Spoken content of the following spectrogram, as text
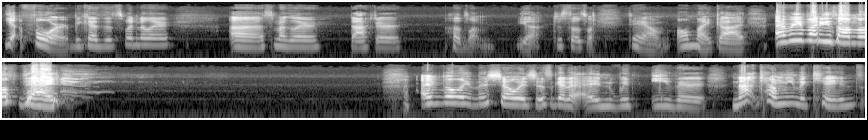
Yeah, four because it's swindler, uh, smuggler, doctor, hoodlum. Yeah, just those four. Damn. Oh my god. Everybody's almost dead. I feel like this show is just gonna end with either not counting the kids,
